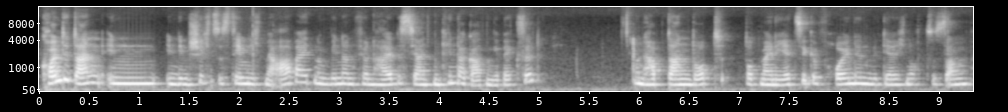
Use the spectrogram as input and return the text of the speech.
konnte dann in, in dem Schichtsystem nicht mehr arbeiten und bin dann für ein halbes Jahr in den Kindergarten gewechselt und habe dann dort, dort meine jetzige Freundin, mit der ich noch zusammen,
